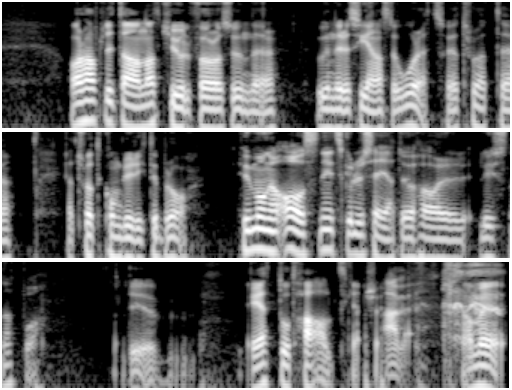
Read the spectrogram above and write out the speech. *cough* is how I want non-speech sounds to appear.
har haft lite annat kul för oss under, under det senaste året. Så jag tror att, eh, jag tror att det kommer bli riktigt bra. Hur många avsnitt skulle du säga att du har lyssnat på? Det ett och ett halvt kanske. Ja, men, Ja men,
